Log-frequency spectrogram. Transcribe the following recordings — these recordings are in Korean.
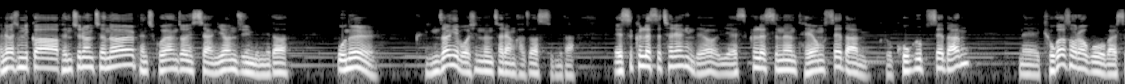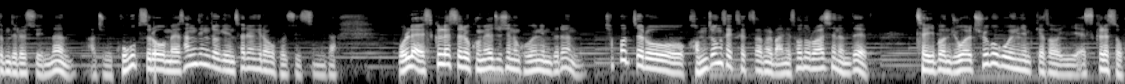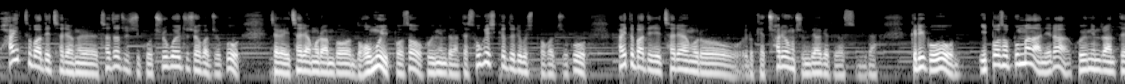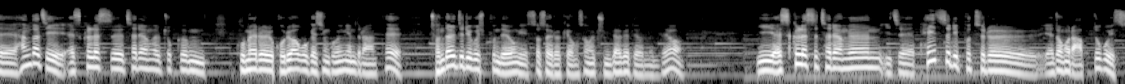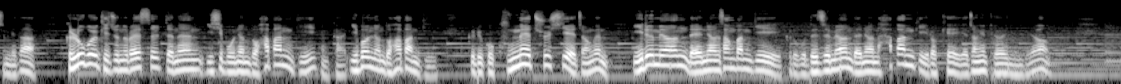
안녕하십니까 벤츠련 채널 벤츠 고양 전시장 이현주임입니다. 오늘 굉장히 멋있는 차량 가져왔습니다. S클래스 차량인데요. 이 S클래스는 대형 세단 그리고 고급 세단 네, 교과서라고 말씀드릴 수 있는 아주 고급스러움의 상징적인 차량이라고 볼 수 있습니다. 원래 S클래스를 구매해 주시는 고객님들은 첫 번째로 검정색 색상을 많이 선호를 하시는데 제 이번 6월 출고 고객님께서 이 S클래스 화이트 바디 차량을 찾아주시고 출고해 주셔가지고 제가 이 차량으로 한번 너무 이뻐서 고객님들한테 소개시켜 드리고 싶어가지고 화이트 바디 차량으로 이렇게 촬영 준비하게 되었습니다. 그리고 이뻐서 뿐만 아니라 고객님들한테 한 가지 S클래스 차량을 조금 구매를 고려하고 계신 고객님들한테 전달드리고 싶은 내용이 있어서 이렇게 영상을 준비하게 되었는데요. 이 S클래스 차량은 이제 페이스리프트를 예정을 앞두고 있습니다. 글로벌 기준으로 했을 때는 25년도 하반기, 그러니까 이번 연도 하반기, 그리고 국내 출시 예정은 이르면 내년 상반기, 그리고 늦으면 내년 하반기 이렇게 예정이 되어 있는데요.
